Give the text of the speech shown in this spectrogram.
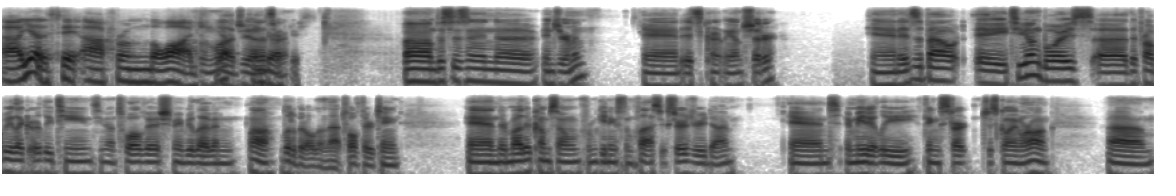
uh yeah it uh from the lodge From Yep, Lodge, yeah, same that's right. Um, this is in uh, in German, and it's currently on Shudder. And it's about a two young boys. Uh, they're probably like early teens, you know, 12ish, maybe 11. Well, a little bit older than that, 12, 13. And their mother comes home from getting some plastic surgery done, and immediately things start just going wrong. Um,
